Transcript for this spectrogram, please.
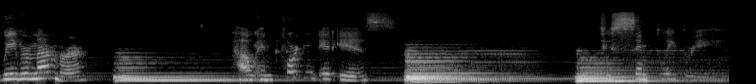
we remember how important it is to simply breathe.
